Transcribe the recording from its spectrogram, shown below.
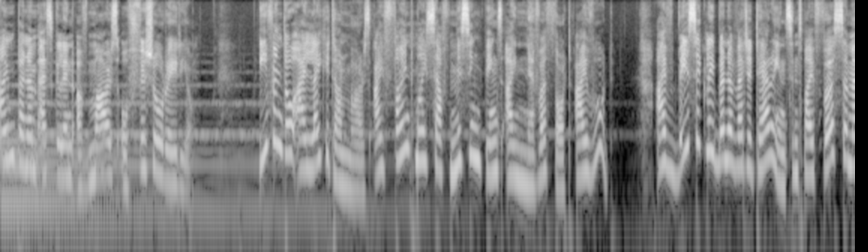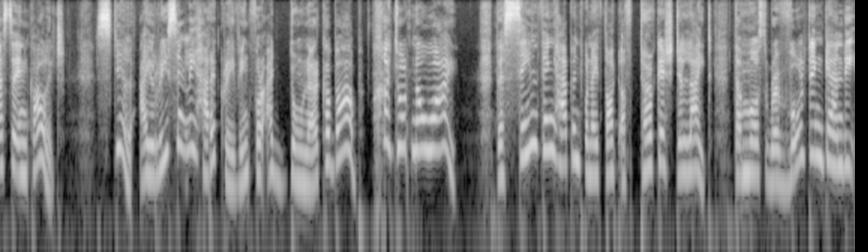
I'm Panem Eskelin of Mars Official Radio. Even though I like it on Mars, I find myself missing things I never thought I would. I've basically been a vegetarian since my first semester in college. Still, I recently had a craving for a doner kebab. I don't know why. The same thing happened when I thought of Turkish delight, the most revolting candy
